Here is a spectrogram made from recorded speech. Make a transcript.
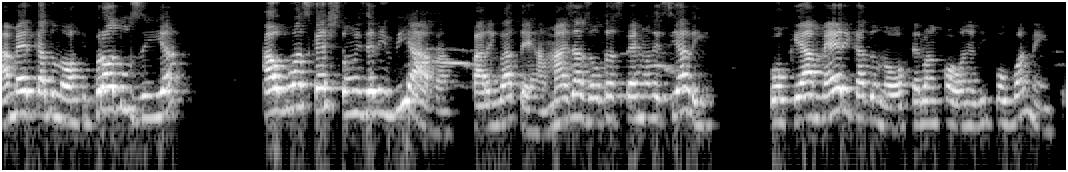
A América do Norte produzia, algumas questões ele enviava para a Inglaterra, mas as outras permaneciam ali. Porque a América do Norte era uma colônia de povoamento.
